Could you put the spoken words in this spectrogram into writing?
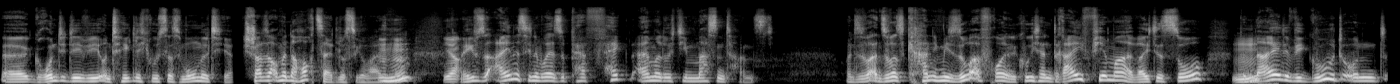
äh, Grundidee wie und täglich grüßt das Murmeltier. Startet auch mit einer Hochzeit, lustigerweise. Ne? ja. Da gibt es so eine Szene, wo er so perfekt einmal durch die Massen tanzt. Und so, an sowas kann ich mich so erfreuen. Da gucke ich dann drei, vier Mal, weil ich das so beneide, wie gut und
